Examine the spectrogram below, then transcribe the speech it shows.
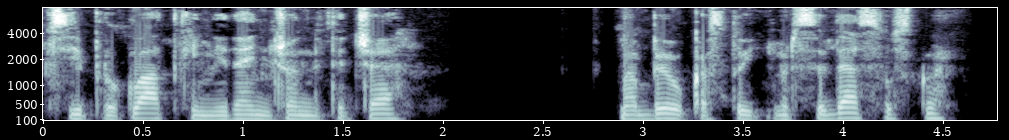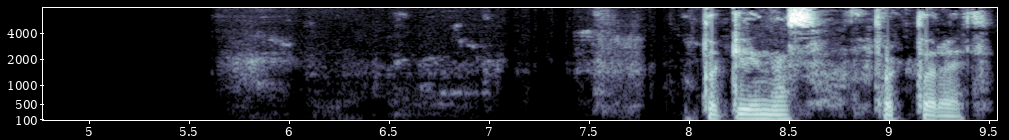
Всі прокладки, ніде нічого не тече. Набивка стоїть Мерседесовська. Такий у нас тракторець.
